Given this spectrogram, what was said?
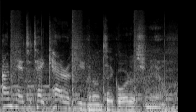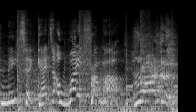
I'm here to take care of you. I don't take orders from you. Anita, get away from her! No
